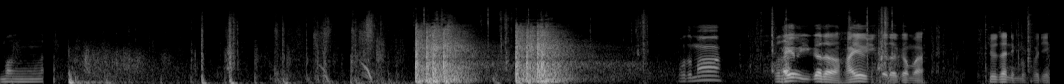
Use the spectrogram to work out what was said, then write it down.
懵了。我的妈！还有一个的，还有一个的，哥们，就在你们附近。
